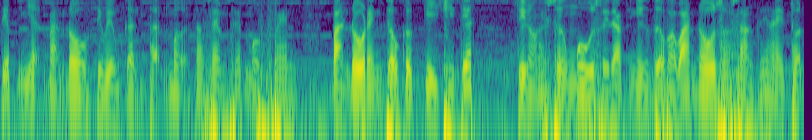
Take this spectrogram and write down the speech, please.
Tiếp nhận bản đồ, tiêu viêm cẩn thận mở ra xem xét một phen, bản đồ đánh dấu cực kỳ chi tiết. Tuy nói sương mù dày đặc nhưng dựa vào bản đồ rõ ràng thế này thuận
